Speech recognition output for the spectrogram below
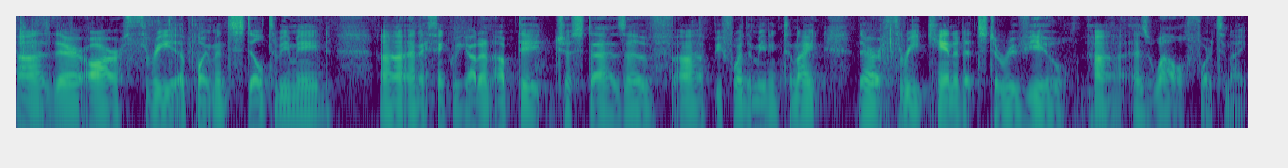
Uh, There are three appointments still to be made, uh, and I think we got an update just as of uh, before the meeting tonight. There are three candidates to review uh, as well for tonight.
